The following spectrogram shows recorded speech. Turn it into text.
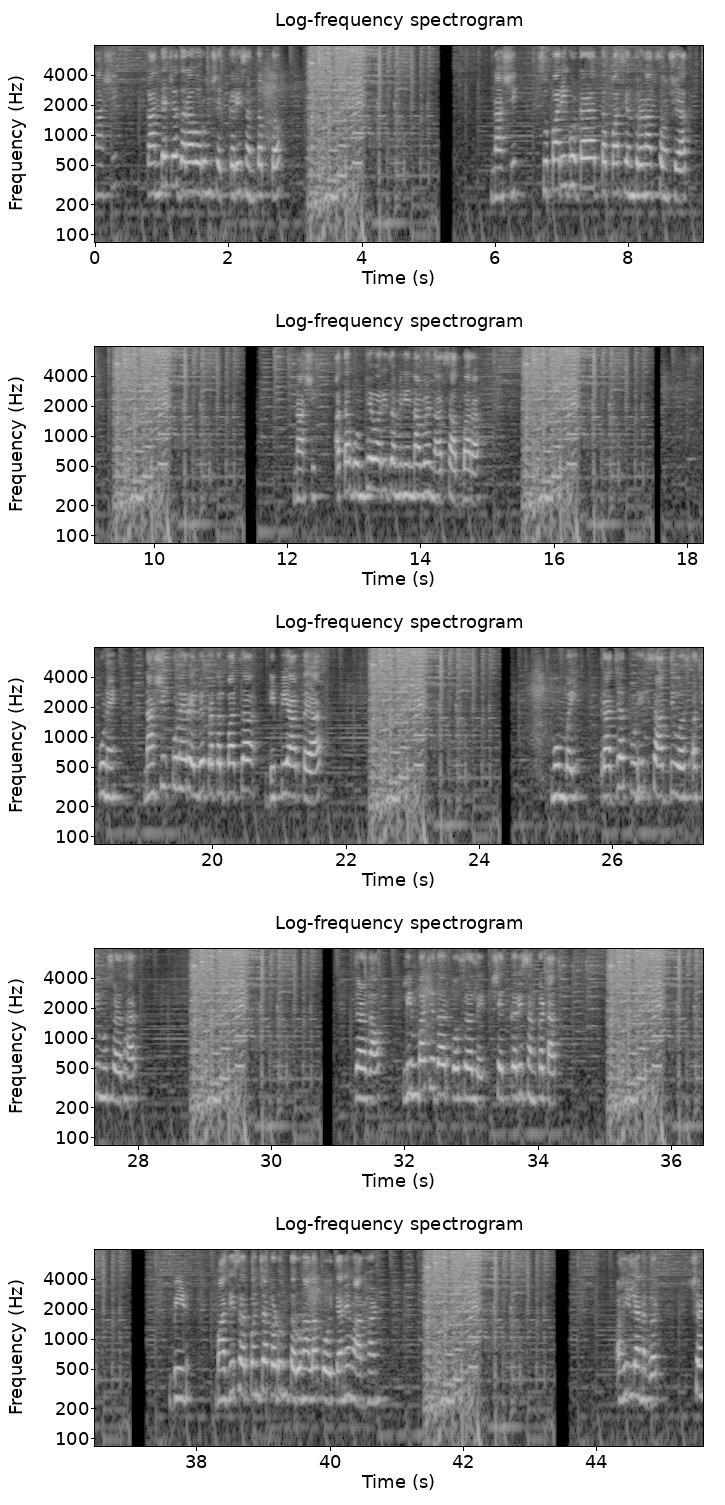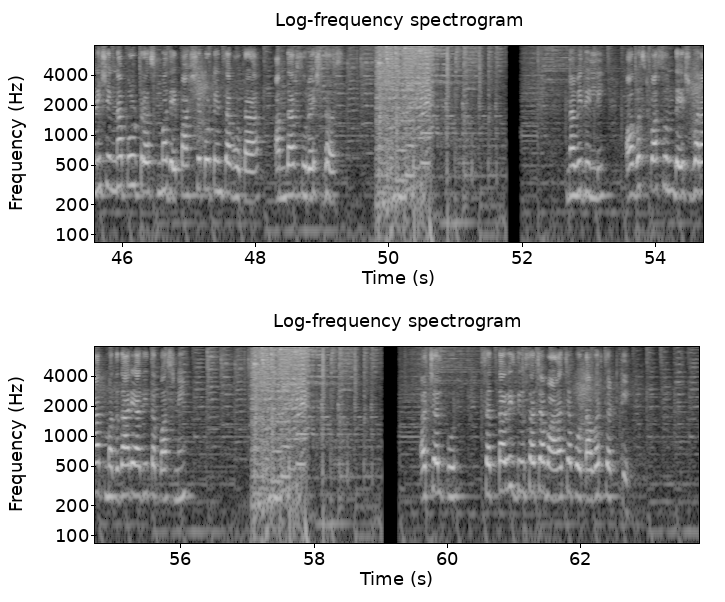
नाशिक कांद्याच्या दरावरून शेतकरी संतप्त. नाशिक सुपारी घोटाळ्यात तपास यंत्रणात संशयात. नाशिक आता गुंठेवारी जमिनींना मिळणार सातबारा. पुणे नाशिक पुणे रेल्वे प्रकल्पाचा डीपीआर तयार. मुंबई राज्यात पुढील सात दिवस अतिमुसळधार. जळगाव. लिंबाचे दर कोसळले शेतकरी संकटात. बीड. माजी सरपंचाकडून तरुणाला कोयत्याने मारहाण. अहिल्यानगर. शनिशिंगणापूर ट्रस्टमध्ये पाचशे कोटींचा घोटाळा आमदार सुरेश धस. नवी दिल्ली. ऑगस्टपासून देशभरात मतदार यादी तपासणी. अचलपूर. सत्तावीस दिवसाच्या बाळाच्या पोटावर चटके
